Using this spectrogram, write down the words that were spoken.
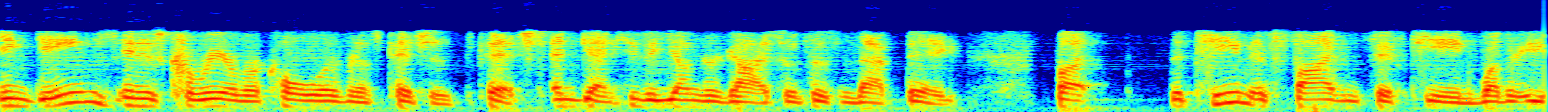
In games in his career where Cole Irvin has pitched, pitched, and again, he's a younger guy, so it isn't that big. But the team is five and fifteen, whether he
